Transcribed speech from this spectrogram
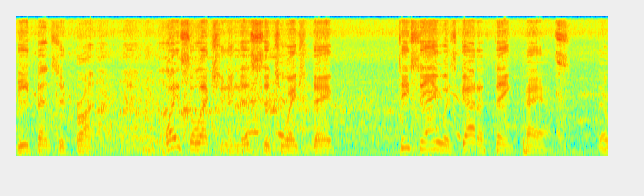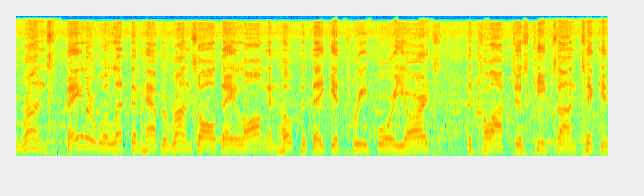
defensive front. Play selection in this situation, Dave, TCU has got to think pass. The runs, Baylor will let them have the runs all day long and hope that they get three, four yards. The clock just keeps on ticking.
